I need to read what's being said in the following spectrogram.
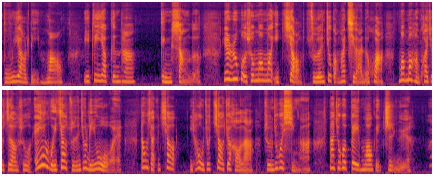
不要理猫，一定要跟它盯上了。因为如果说猫猫一叫，主人就赶快起来的话，猫猫很快就知道说，哎，我一叫主人就理我，哎，那我想一叫。以后我就叫就好啦，主人就会醒啊，那就会被猫给制约。那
